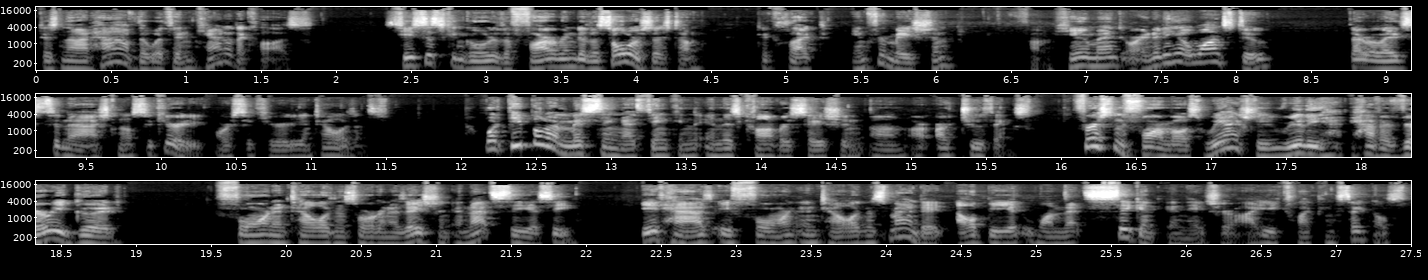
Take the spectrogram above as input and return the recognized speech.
does not have the Within Canada clause. CSIS can go to the far end of the solar system to collect information from human or anything it wants to that relates to national security or security intelligence. What people are missing, I think, in, in this conversation um, are, are, two things. First and foremost, we actually really have a very good foreign intelligence organization, and that's CSE. It has a foreign intelligence mandate, albeit one that's SIGINT in nature, i.e., collecting signals.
